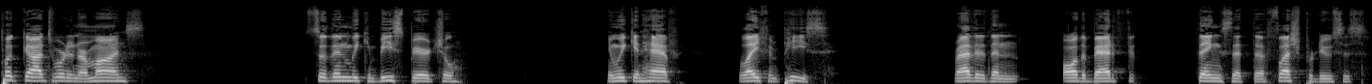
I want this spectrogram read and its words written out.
put God's word in our minds so then we can be spiritual and we can have life and peace rather than all the bad f- things that the flesh produces.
